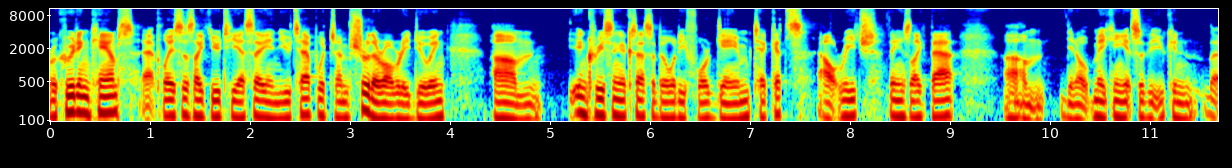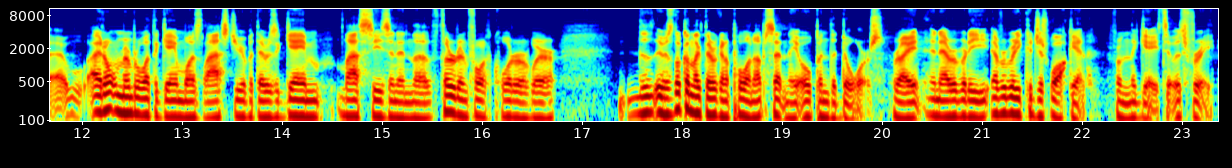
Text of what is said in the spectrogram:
recruiting camps at places like UTSA and UTEP, which I'm sure they're already doing. Um, increasing accessibility for game tickets, outreach, things like that. Um, you know, making it so that you can. Uh, I don't remember what the game was last year, but there was a game last season in the third and fourth quarter where it was looking like they were going to pull an upset and they opened the doors right and everybody everybody could just walk in from the gates it was free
